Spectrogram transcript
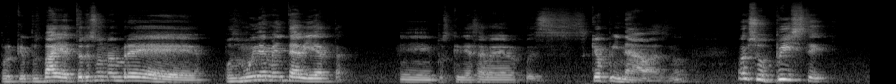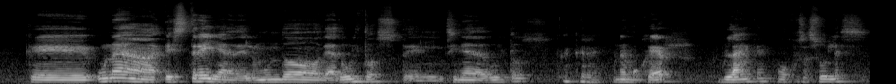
Porque, pues vaya, tú eres un hombre, pues muy de mente abierta. Y pues quería saber, pues, qué opinabas, ¿no? ¿No supiste que una estrella del mundo de adultos, del cine de adultos, ah, una mujer blanca, ojos azules,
